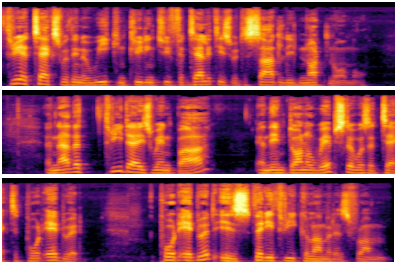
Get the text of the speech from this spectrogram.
Three attacks within a week, including two fatalities, were decidedly not normal. Another three days went by, and then Donald Webster was attacked at Port Edward. Port Edward is 33 kilometers from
